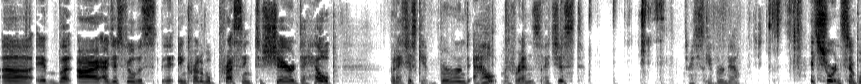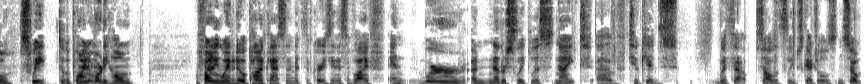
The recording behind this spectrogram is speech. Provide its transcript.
uh, it, but I I just feel this incredible pressing to share and to help, but I just get burned out, my friends. I just I just get burned out. It's short and simple, sweet to the point. I'm already home we're finding a way to do a podcast in the midst of craziness of life and we're another sleepless night of two kids without solid sleep schedules and so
